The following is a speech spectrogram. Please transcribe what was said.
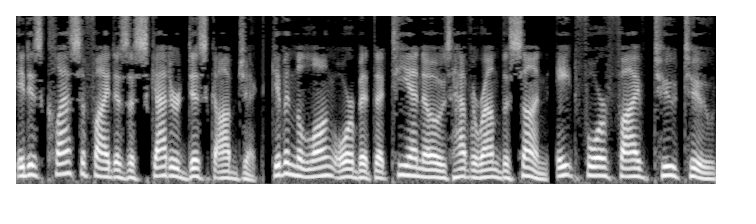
It is classified as a scattered disk object, given the long orbit that TNOs have around the Sun. 84522-2002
